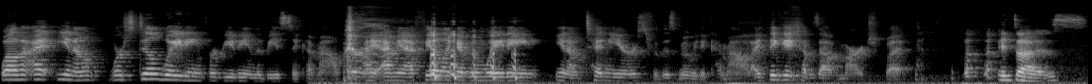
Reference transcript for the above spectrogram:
Well, I you know we're still waiting for Beauty and the Beast to come out. I, I mean, I feel like I've been waiting you know ten years for this movie to come out. I think it comes out in March, but It does.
